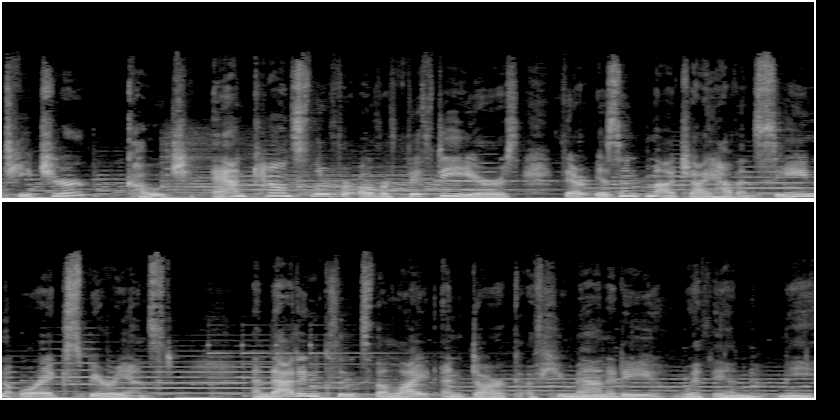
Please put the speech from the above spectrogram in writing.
teacher, coach, and counselor for over 50 years, there isn't much I haven't seen or experienced. And that includes the light and dark of humanity within me.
